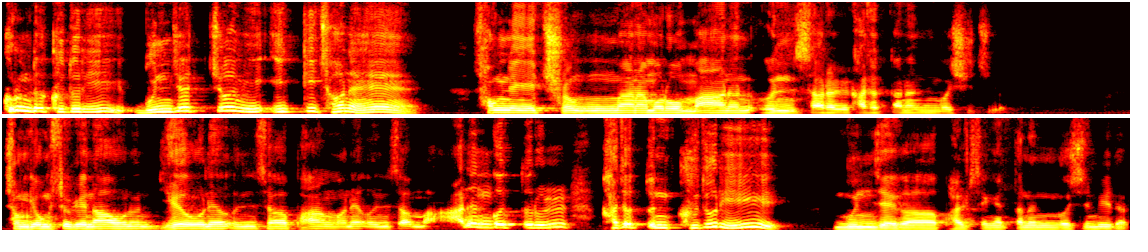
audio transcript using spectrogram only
그런데 그들이 문제점이 있기 전에 성령의 충만함으로 많은 은사를 가졌다는 것이지요. 성경 속에 나오는 예언의 은사, 방언의 은사, 많은 것들을 가졌던 그들이 문제가 발생했다는 것입니다.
